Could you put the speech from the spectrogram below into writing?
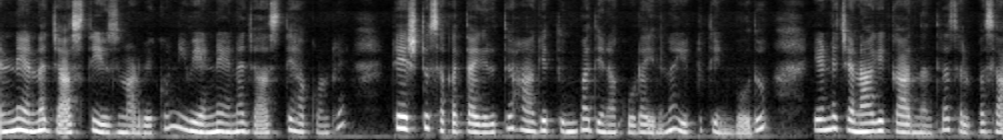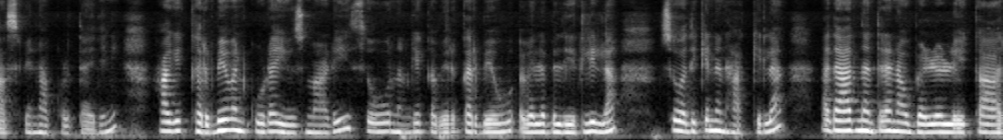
ಎಣ್ಣೆಯನ್ನು ಜಾಸ್ತಿ ಯೂಸ್ ಮಾಡಬೇಕು. ನೀವು ಎಣ್ಣೆಯನ್ನು ಜಾಸ್ತಿ ಹಾಕ್ಕೊಂಡ್ರೆ ಟೇಸ್ಟು ಸಖತ್ತಾಗಿರುತ್ತೆ. ಹಾಗೆ ತುಂಬ ದಿನ ಕೂಡ ಇದನ್ನು ಇಟ್ಟು ತಿನ್ಬೋದು. ಎಣ್ಣೆ ಚೆನ್ನಾಗಿ ಕಾದ ನಂತರ ಸ್ವಲ್ಪ ಸಾಸಿವೆನ ಹಾಕ್ಕೊಳ್ತಾ ಇದ್ದೀನಿ. ಹಾಗೆ ಕರಿಬೇವನ್ನು ಕೂಡ ಯೂಸ್ ಮಾಡಿ. ಸೊ ನನಗೆ ಕಬೇ, ಕರಿಬೇವು ಅವೈಲೇಬಲ್ ಇರಲಿಲ್ಲ. ಸೊ ಅದಕ್ಕೆ ನಾನು ಹಾಕಿಲ್ಲ. ಅದಾದ ನಂತರ ನಾವು ಬೆಳ್ಳುಳ್ಳಿ, ಖಾರ,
